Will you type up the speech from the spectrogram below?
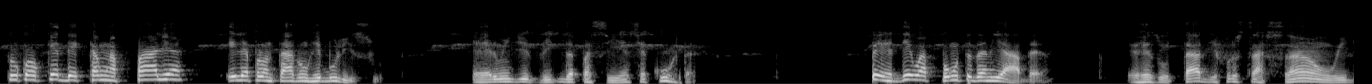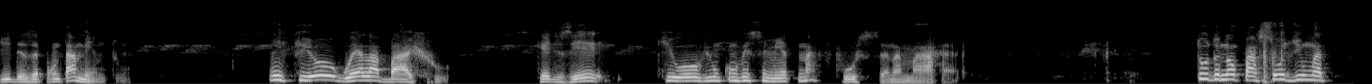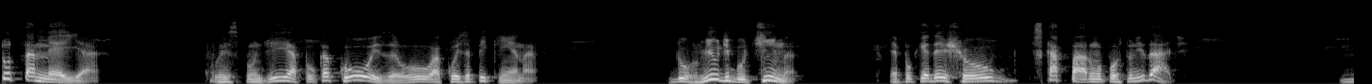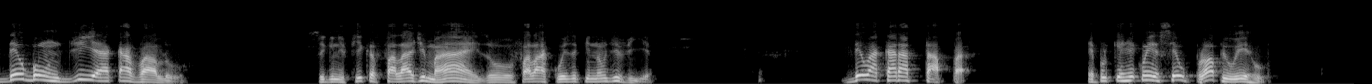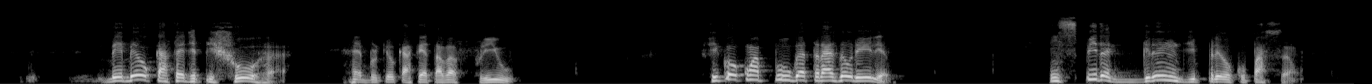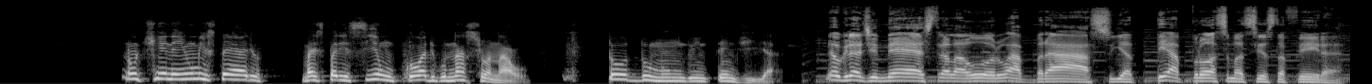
Por qualquer decar uma palha, ele aprontava um rebuliço. Era um indivíduo da paciência curta. Perdeu a ponta da meada. É resultado de frustração e de desapontamento. Enfiou goela abaixo. Quer dizer que houve um convencimento na força, na marra. Tudo não passou de uma tutameia correspondia a pouca coisa ou a coisa pequena. Dormiu de botina é porque deixou escapar uma oportunidade. Deu bom dia a cavalo significa falar demais ou falar coisa que não devia. Deu a cara a tapa é porque reconheceu o próprio erro. Bebeu café de pichorra é porque o café estava frio. Ficou com a pulga atrás da orelha. Inspira grande preocupação. Não tinha nenhum mistério, mas parecia um código nacional. Todo mundo entendia. Meu grande mestre Alaor, um abraço e até a próxima sexta-feira.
